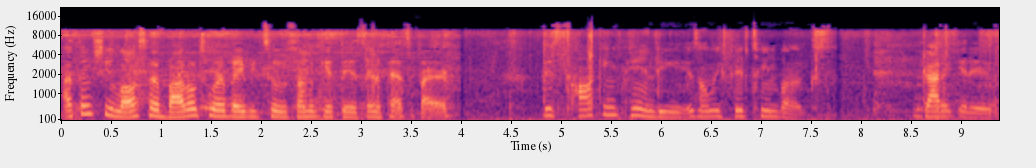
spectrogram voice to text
I think she lost her bottle to her baby too, so I'm gonna get this in a pacifier. This talking pandy is only 15 bucks. Gotta get it.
